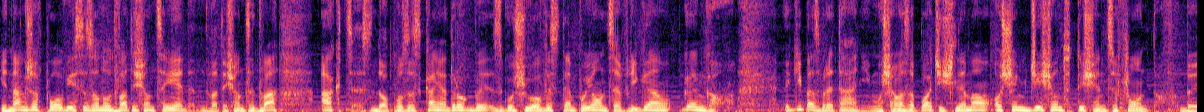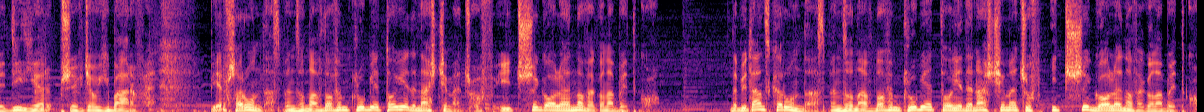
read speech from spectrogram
Jednakże w połowie sezonu 2001-2002 akces do pozyskania Drogby zgłosiło występujące w ligę Gęgą. Ekipa z Brytanii musiała zapłacić Le Mans 80 tysięcy funtów, by Didier przywdział ich barwy. Pierwsza runda spędzona w nowym klubie to 11 meczów i 3 gole nowego nabytku. Debiutancka runda spędzona w nowym klubie to 11 meczów i 3 gole nowego nabytku.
